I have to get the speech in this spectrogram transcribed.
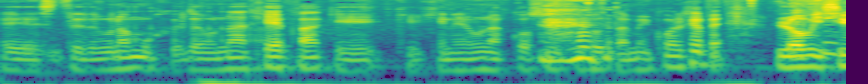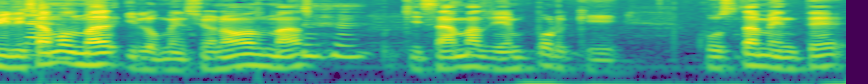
este, de una mujer, de una jefa que, que genera una cosa también con el jefe. Lo visibilizamos más y lo mencionamos más, quizá más bien porque justamente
